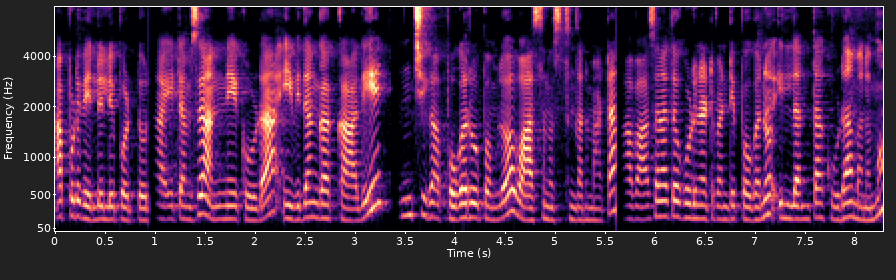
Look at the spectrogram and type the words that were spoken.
అప్పుడు వెల్లుల్లి పొట్టు ఐటమ్స్ అన్నీ కూడా ఈ విధంగా కాలి మంచిగా పొగ రూపంలో వాసన వస్తుందన్నమాట. ఆ వాసనతో కూడినటువంటి పొగను ఇల్లంతా కూడా మనము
